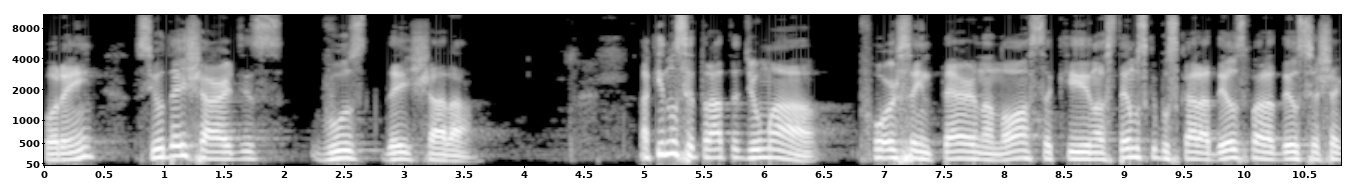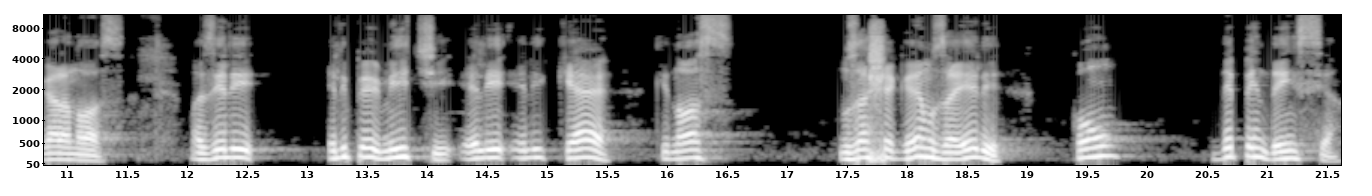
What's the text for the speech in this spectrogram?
porém, se o deixardes, vos deixará. Aqui não se trata de uma força interna nossa que nós temos que buscar a Deus para Deus se chegar a nós. Mas ele ele permite, ele ele quer que nós nos acheguemos a Ele com dependência,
